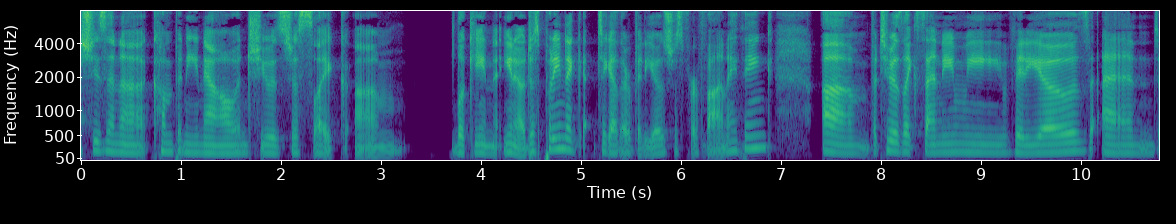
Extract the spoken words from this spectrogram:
she's in a company now and she was just like um looking, you know, just putting to- together videos just for fun, I think. Um but she was like sending me videos and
